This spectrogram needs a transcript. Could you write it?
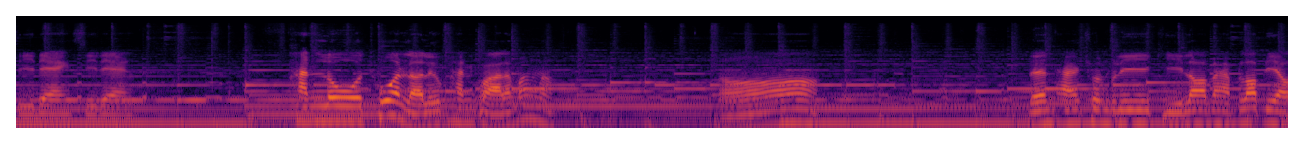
สีแดงสีแดง พันโลท่วนเหรอ หรือพันกว่าแล้วมั้งเนาะอ๋อ เดินทางชนบุรีกี่รอบนะครับ รอบเดียว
